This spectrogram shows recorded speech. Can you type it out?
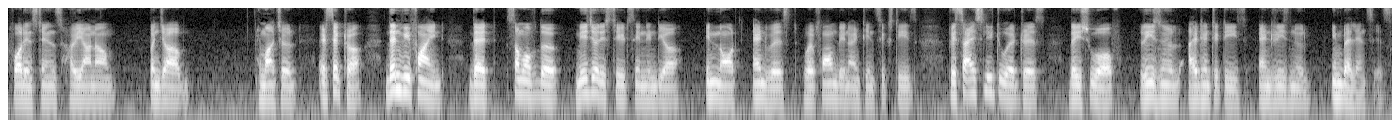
for instance Haryana, Punjab, Himachal etc., then we find that some of the major states in India in north and west were formed in 1960s precisely to address the issue of regional identities and regional imbalances.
